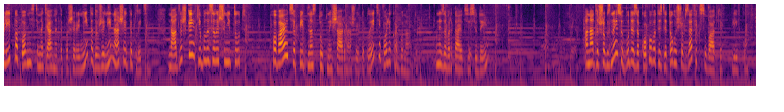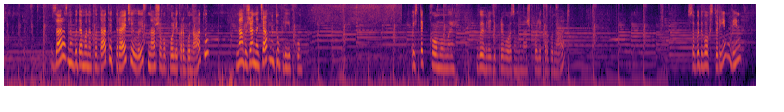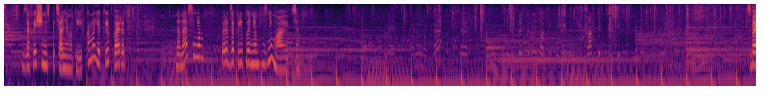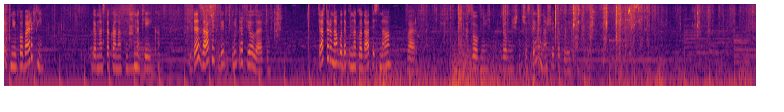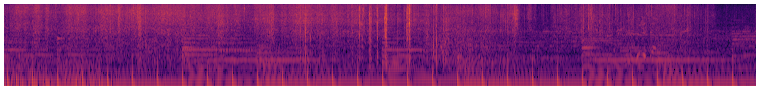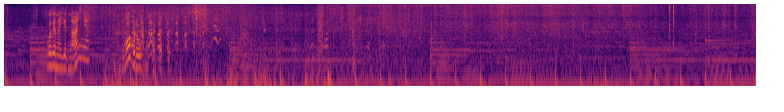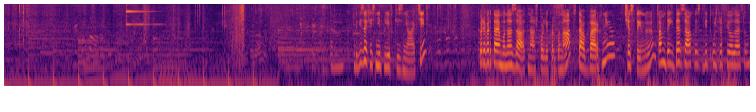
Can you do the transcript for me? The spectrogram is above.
Плівка повністю натягнута по ширині та довжині нашої теплиці. Надлишки, які були залишені тут, ховаються під наступний шар нашої теплиці полікарбонату. Вони завертаються сюди. А надлишок знизу буде закопуватись для того, щоб зафіксувати плівку. Зараз ми будемо накладати третій лист нашого полікарбонату на вже натягнуту плівку. Ось такому ми вигляді привозимо наш полікарбонат. З обидвох сторін він захищений спеціальними плівками, які перед нанесенням, перед закріпленням знімаються. З верхньої поверхні, де в нас така наклейка, йде захист від ультрафіолету. Ця сторона буде накладатись на верх, зовні, зовнішню частину нашої теплиці. Хвилина єднання двох груп. Дві захисні плівки зняті. Перевертаємо назад наш полікарбонат та верхньою частиною, там, де йде захист від ультрафіолету.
